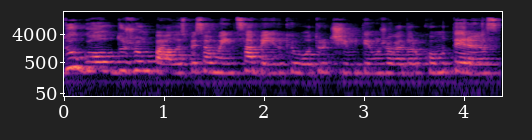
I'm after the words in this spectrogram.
do gol do João Paulo, especialmente sabendo que o outro time tem um jogador como Terans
